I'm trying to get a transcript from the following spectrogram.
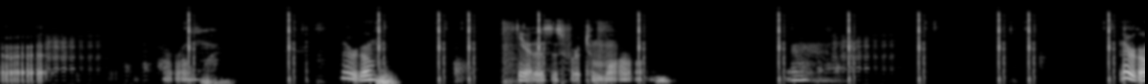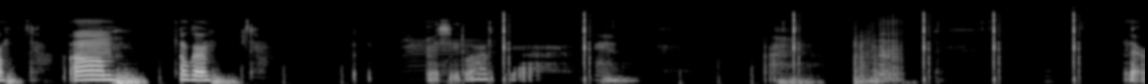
Uh. There we go. Yeah, this is for tomorrow. Okay. There we go. Um, okay. Let me see, do I have. There.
